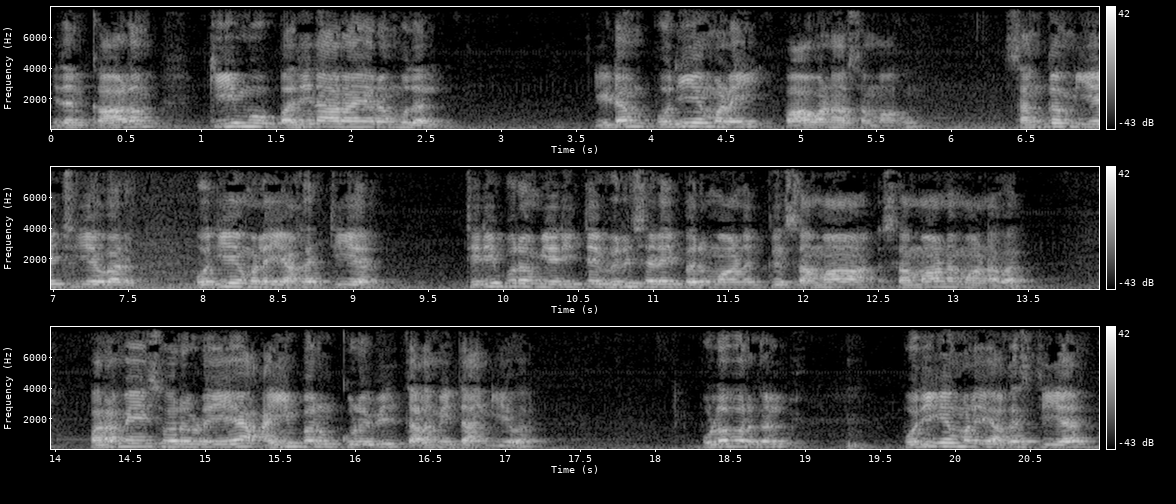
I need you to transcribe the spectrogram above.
இதன் காலம் கிமு பதினாறாயிரம் முதல். இடம் பொதியமலை பாவநாசமாகும். சங்கம் இயற்றியவர் பொதியமலை அகத்தியர். திரிபுரம் எரித்த விருசடை பெருமானுக்கு சமா சமானமானவர். பரமேஸ்வருடைய ஐம்பெரும் குழுவில் தலைமை தாங்கியவர். புலவர்கள் பொதிகமலை அகஸ்தியர்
